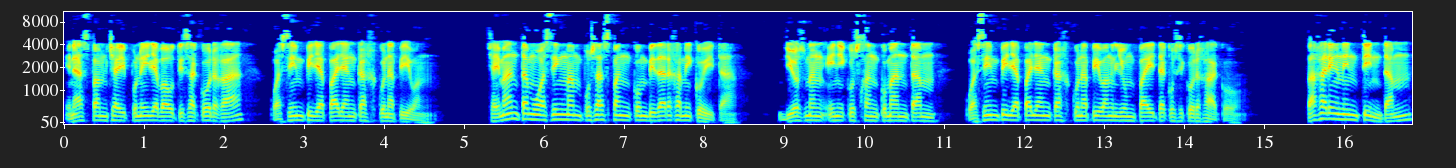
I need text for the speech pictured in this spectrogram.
Hinaspam chay punilla bautizakurqa, wasimpi llapallan kaqkunapiwan. Chaymantam wasinman pusaspan convidarqa mikuyta. Diosman iñikusqankumantam, wasimpi llapallan kaqkunapiwan llumpayta kusikurqaku. Pajarin nintintam,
